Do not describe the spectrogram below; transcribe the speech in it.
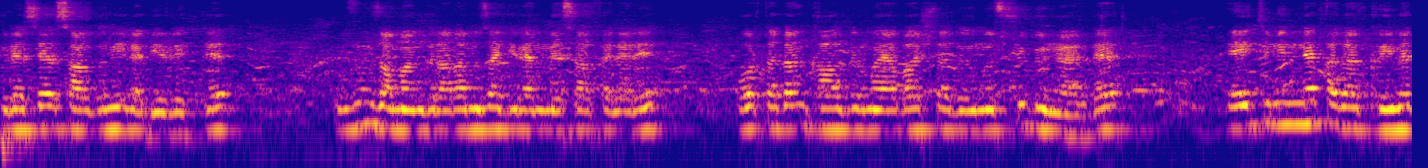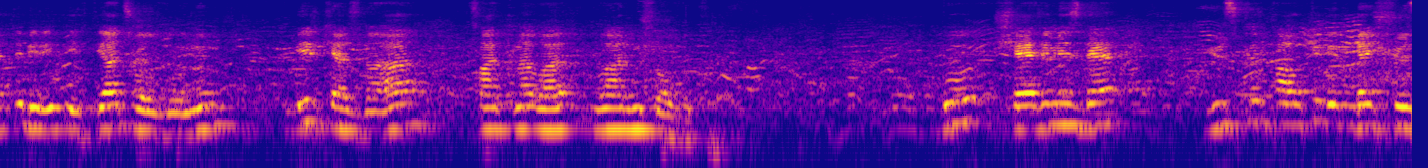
küresel salgınıyla birlikte uzun zamandır aramıza giren mesafeleri ortadan kaldırmaya başladığımız şu günlerde eğitimin ne kadar kıymetli bir ihtiyaç olduğunun bir kez daha farkına var- varmış olduk. Bu şehrimizde 146.500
